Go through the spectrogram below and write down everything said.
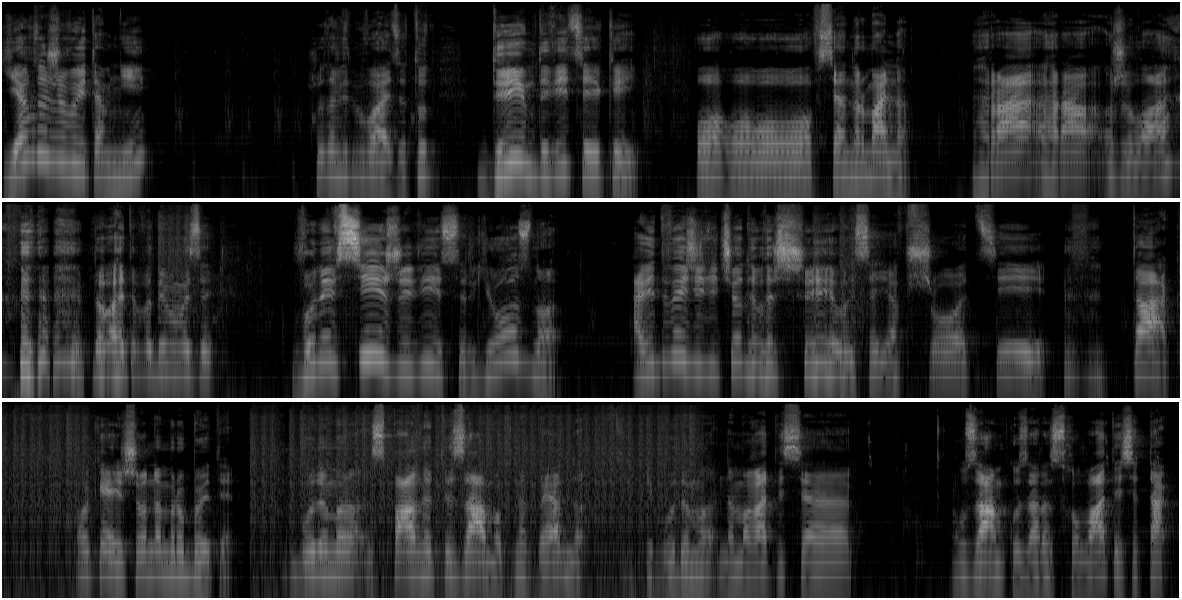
Є хто живий там, ні? Що там відбувається? Тут дим, дивіться, який. О, о, о, о, все нормально. Гра, гра ожила. Давайте подивимося. Вони всі живі, серйозно? А від вежі нічого не лишилося, я в шоці. Так. Окей, що нам робити? Будемо спавнити замок, напевно. І будемо намагатися у замку зараз сховатися. Так.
